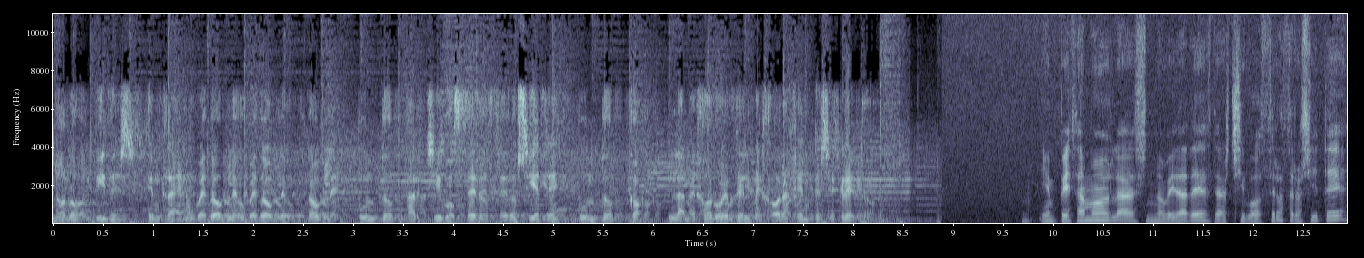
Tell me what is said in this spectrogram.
No lo olvides, entra en www.archivo007.com, la mejor web del mejor agente secreto. Y empezamos las novedades de Archivo 007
